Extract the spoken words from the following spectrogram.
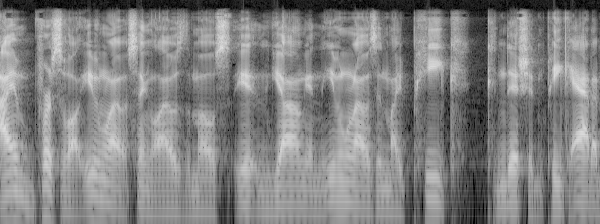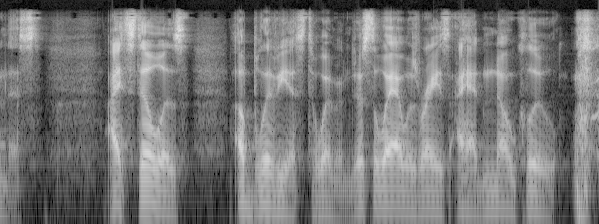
I am, first of all, even when I was single, I was the most young, and even when I was in my peak condition, peak Adamness, I still was oblivious to women. Just the way I was raised, I had no clue.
